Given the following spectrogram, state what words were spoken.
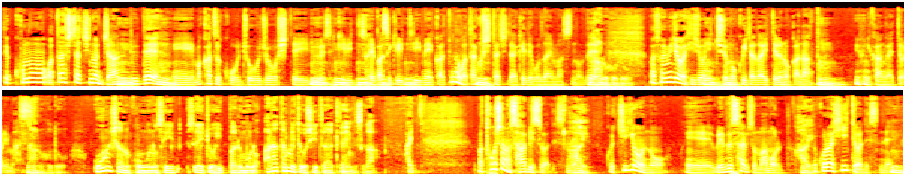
で、この私たちのジャンルで、うんえー、まあ、かつこう上場しているセキュリティ、サイバーセキュリティメーカーというのは私たちだけでございますので、なるほど。まあ、そういう意味では非常に注目いただいているのかなというふうに考えております。なるほど。御社の今後の成長を引っ張るもの、改めて教えていただきたいんですが。はい。まあ、当社のサービスはですね、はい、これ企業のえー、ウェブサービスを守ると、はい、これはひいてはですね、うんうん、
